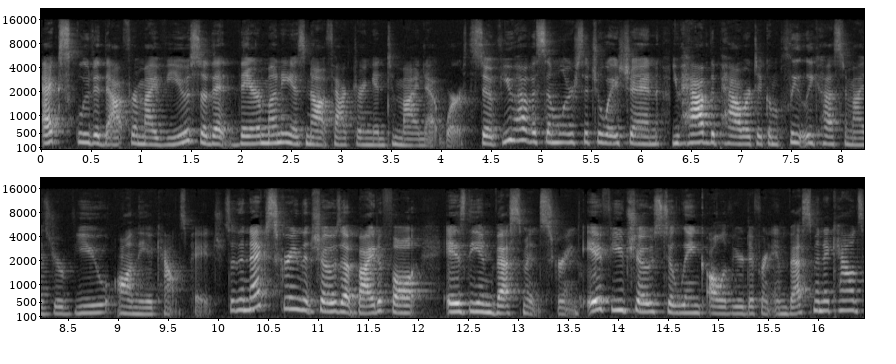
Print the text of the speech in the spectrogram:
excluded that from my view so that their money is not factoring into my net worth. So if you have a similar situation, you have the power to completely customize your view on the accounts page. So the next screen that shows up by default is the investment screen. If you chose to link all of your different investment accounts,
